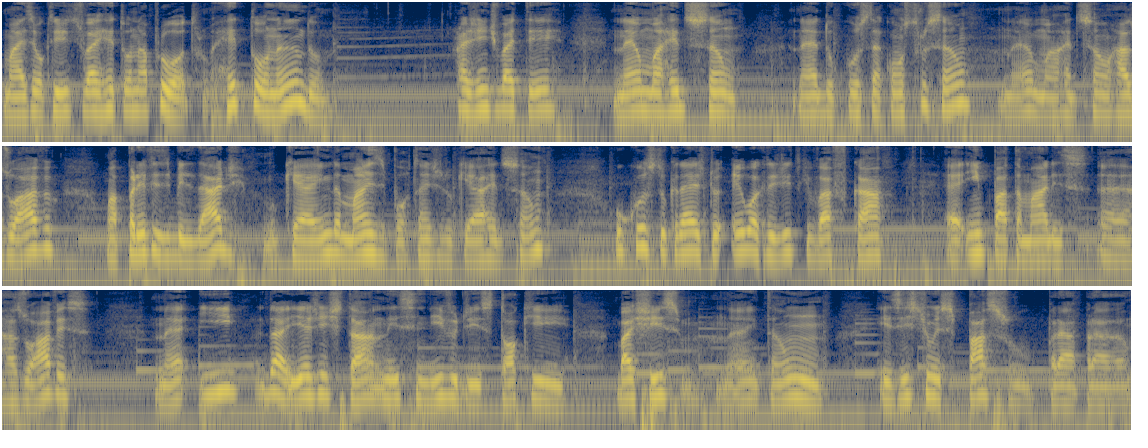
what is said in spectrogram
mas eu acredito que vai retornar para o outro. Retornando, a gente vai ter né, uma redução né, do custo da construção, né, uma redução razoável, uma previsibilidade, o que é ainda mais importante do que a redução. O custo do crédito eu acredito que vai ficar é, em patamares é, razoáveis, né? E daí a gente está nesse nível de estoque baixíssimo, né? Então existe um espaço para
